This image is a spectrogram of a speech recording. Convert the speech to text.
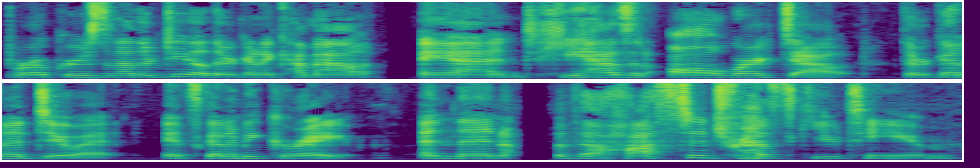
brokers another deal. They're going to come out, and he has it all worked out. They're going to do it. It's going to be great. And then the hostage rescue team,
